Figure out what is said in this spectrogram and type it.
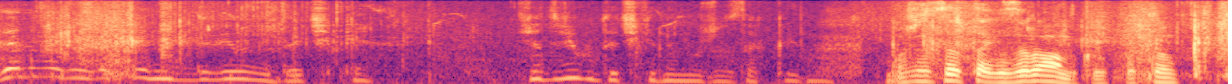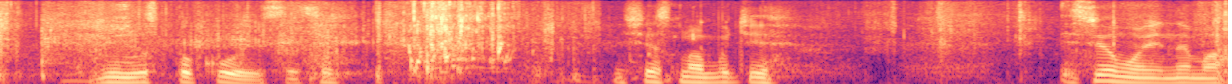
Я не можу закинути дві удочки. Я дві удочки не можу закинути. Може це так зранку, потім він успокоїться. Це... І зараз, мабуть, і, і сьомої нема.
